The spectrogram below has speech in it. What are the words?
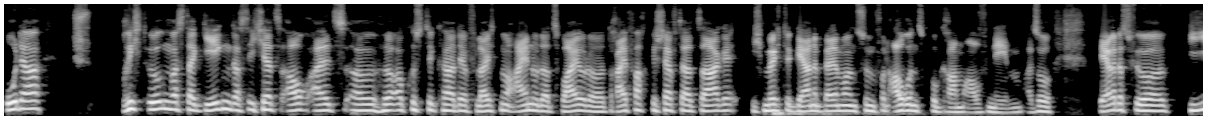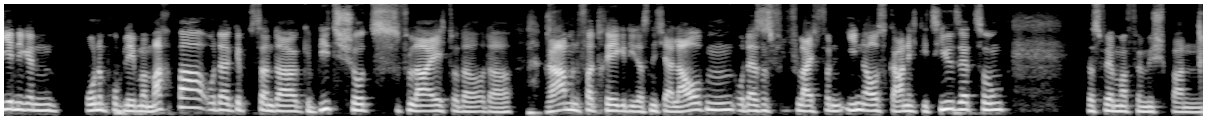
Oder spricht irgendwas dagegen, dass ich jetzt auch als äh, Hörakustiker, der vielleicht nur ein oder zwei oder dreifach Geschäfte hat, sage, ich möchte gerne Bellman Symphon auch ins Programm aufnehmen. Also wäre das für diejenigen ohne Probleme machbar oder gibt es dann da Gebietsschutz vielleicht oder, oder Rahmenverträge, die das nicht erlauben? Oder ist es vielleicht von Ihnen aus gar nicht die Zielsetzung? Das wäre mal für mich spannend.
